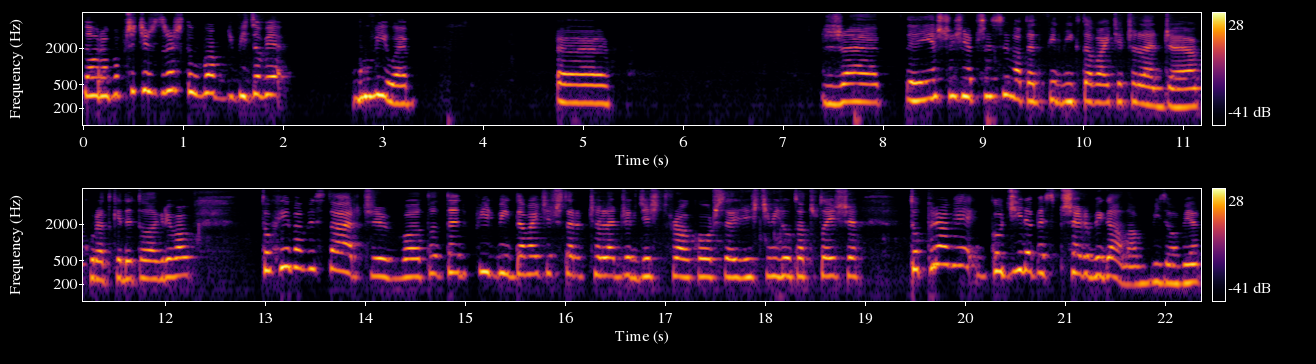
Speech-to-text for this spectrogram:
Dobra, bo przecież zresztą wam widzowie mówiłem, e, że e, jeszcze się przesyła ten filmik Dawajcie Challenge. Akurat kiedy to nagrywam, to chyba wystarczy, bo to, ten filmik Dawajcie 4 Challenge gdzieś trwa około 40 minut, a tutaj jeszcze to prawie godzinę bez przerwy gadam, widzowie.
